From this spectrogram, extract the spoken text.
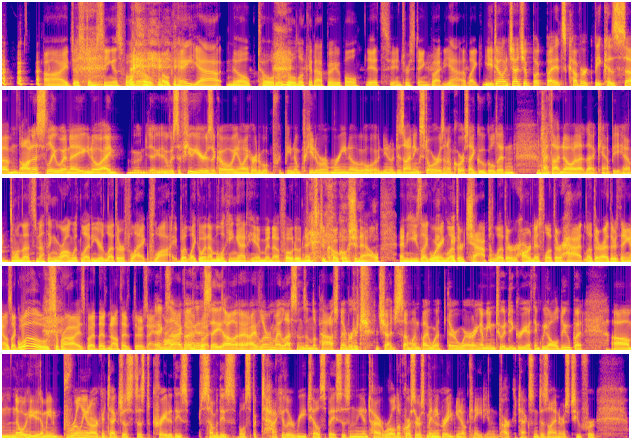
I just am seeing his photo. Okay, yeah, nope, totally go look it up, people. It's interesting, but yeah, like you don't judge a book by its cover because um, honestly, when I, you know, I, it was a few years ago, you know, I heard about, you know, Peter Marino, you know, designing stores. And of course I Googled it and I thought, no, that, that can't be him. Well, that's nothing wrong with letting your leather flag fly. But like when I'm looking at him in a photo next to Coco Chanel and he's like wearing leather chaps, leather harness, leather hat, leather other thing, I was like, whoa, surprise. But there's not that there's anything Exactly. I was gonna say I've learned my lessons in the past. Never judge someone by what they're wearing. I mean, to a degree, I think we all do. But um, no, he, I mean, brilliant architect. Just just created these some of these most spectacular retail spaces in the entire world. Of course, there's many great you know Canadian architects and designers too for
